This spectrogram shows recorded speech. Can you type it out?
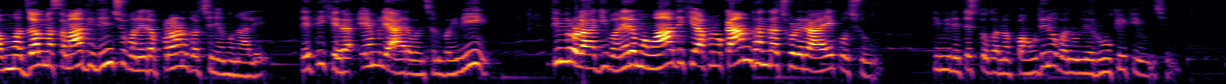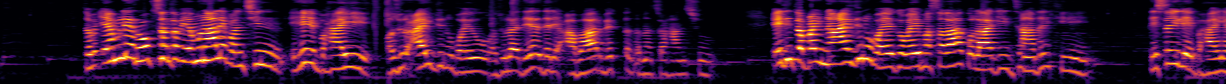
अब म जलमा समाधि लिन्छु भनेर प्रण गर्छिन् यमुनाले त्यतिखेर एमले आएर भन्छन् बहिनी तिम्रो लागि भनेर म उहाँदेखि आफ्नो काम धन्दा छोडेर आएको छु। तिमीले त्यस्तो गर्न पाउँदैनौ भने उनले रोकेकी हुन्छन्। जब एमले रोक्छन् तब यमुनाले भन्छन् हे भाइ हजुर आइदिनु भयो। हजुरलाई धेरै धेरै आभार व्यक्त गर्न चाहन्छु। यदि तपाईँ नआइदिनु भएको भए म सल्लाहको लागि जाँदै थिएँ। त्यसैले भाइ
